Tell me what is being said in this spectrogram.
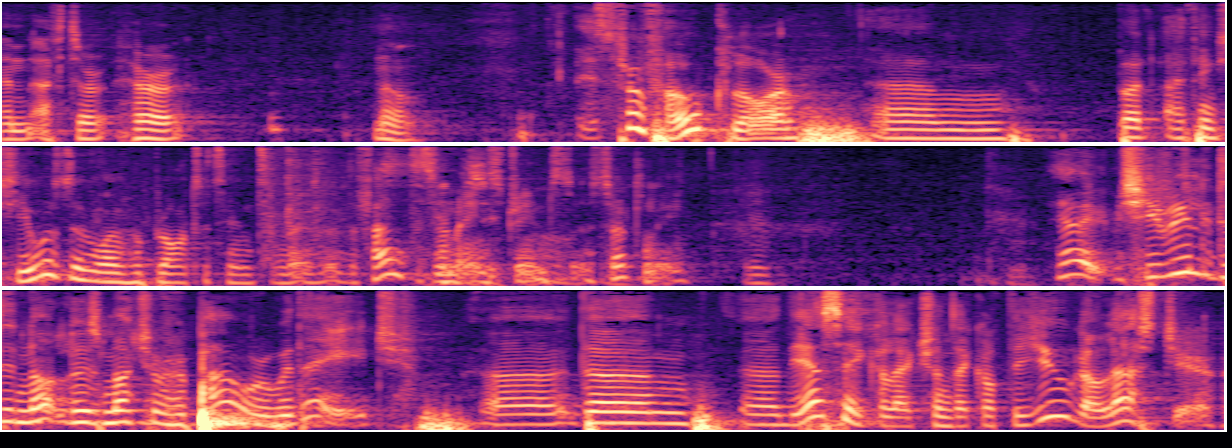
and after her, no? It's from folklore. Um, but I think she was the one who brought it into the, the fantasy mainstream, c- certainly. Yeah, she really did not lose much of her power with age. Uh, the, um, uh, the essay collection that got the Hugo last year,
